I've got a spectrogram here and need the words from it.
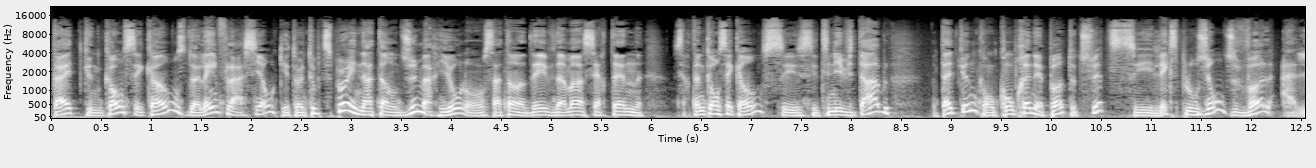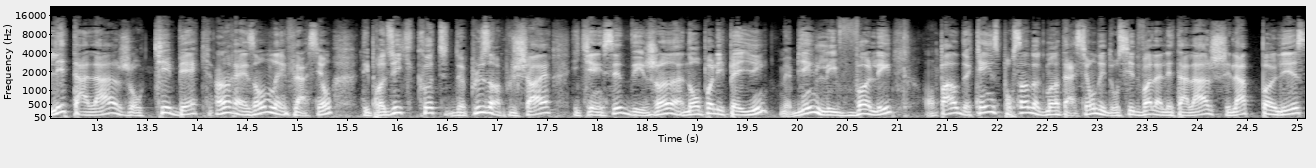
peut-être qu'une conséquence de l'inflation qui est un tout petit peu inattendue, Mario. On s'attendait évidemment à certaines certaines conséquences, c'est inévitable. Peut-être qu'une qu'on comprenait pas tout de suite, c'est l'explosion du vol à l'étalage au Québec en raison de l'inflation. Des produits qui coûtent de plus en plus cher et qui incitent des gens à non pas les payer, mais bien les voler. On parle de 15% d'augmentation des dossiers de vol à l'étalage chez la police,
